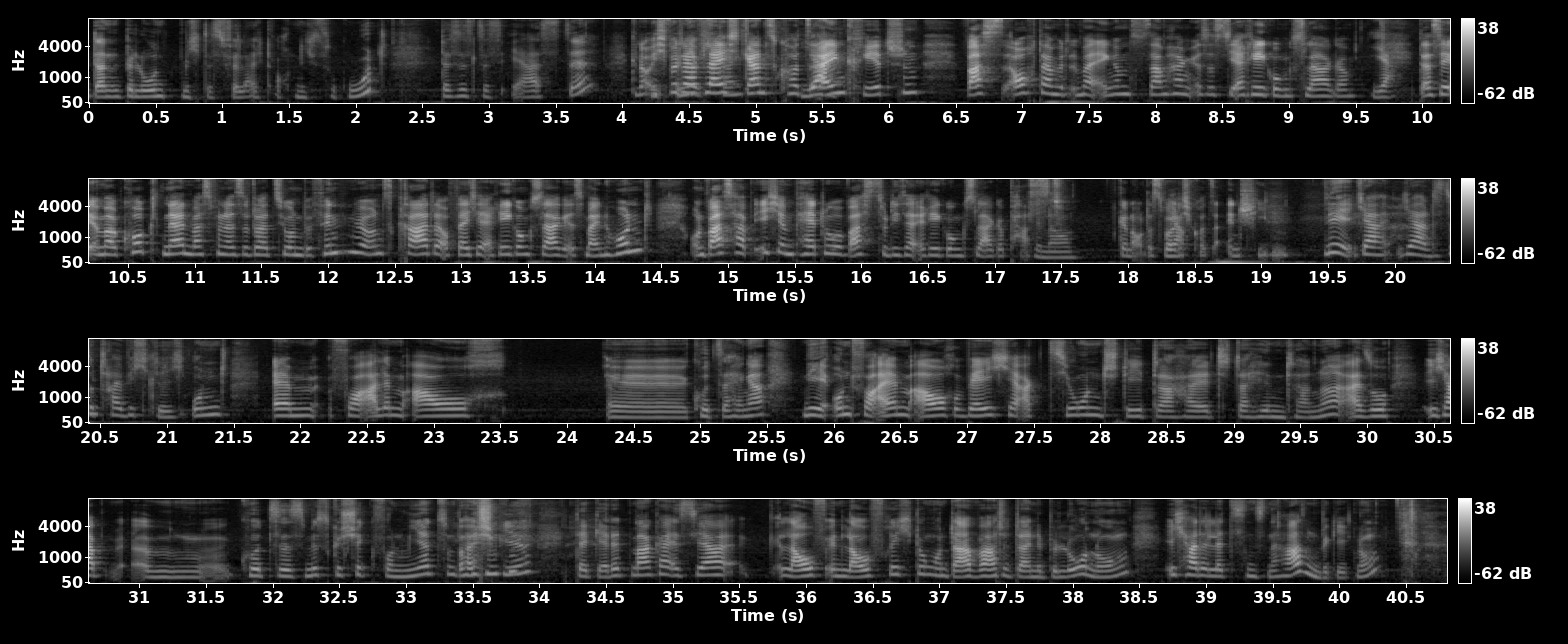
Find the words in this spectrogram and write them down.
Dann belohnt mich das vielleicht auch nicht so gut. Das ist das Erste. Genau, ich bin würde da vielleicht ganz kurz Ja. einkrätschen. Was auch damit immer eng im Zusammenhang ist, ist die Erregungslage. Ja. Dass ihr immer guckt, ne, in was für einer Situation befinden wir uns gerade, auf welcher Erregungslage ist mein Hund und was habe ich im Petto, was zu dieser Erregungslage passt. Genau. Genau, das wollte Ja. ich kurz einschieben. Nee, ja, ja, das ist total wichtig. Und ähm, vor allem auch, äh, kurzer Hänger, nee, und vor allem auch, welche Aktion steht da halt dahinter, ne? Also ich habe ähm, kurzes Missgeschick von mir zum Beispiel. Der Get-It-Marker ist ja Lauf in Laufrichtung und da wartet deine Belohnung. Ich hatte letztens eine Hasenbegegnung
